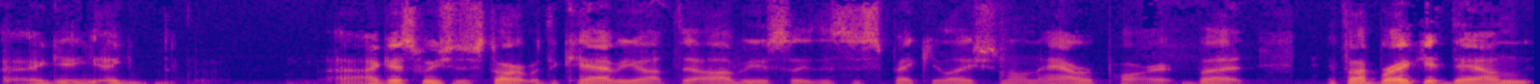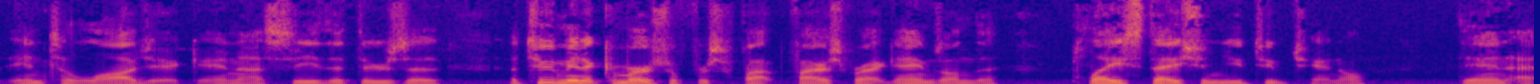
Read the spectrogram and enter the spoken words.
I, I, guess we should start with the caveat that obviously this is speculation on our part, but if I break it down into logic and I see that there's a, a two minute commercial for Firesprite Games on the PlayStation YouTube channel, then uh,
